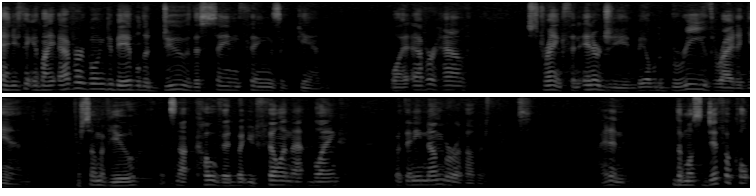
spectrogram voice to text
and you think, am I ever going to be able to do the same things again? Will I ever have strength and energy and be able to breathe right again? For some of you, it's not COVID, but you'd fill in that blank with any number of other things. Right? And the most difficult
